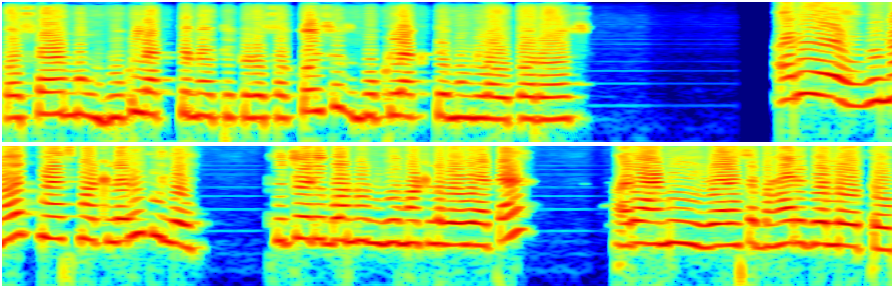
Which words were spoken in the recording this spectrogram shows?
कसं आहे मग? भूक लागते ना तिकडे? सकाळीच भूक लागते मग लवकरच. अरे विनोद मॅच म्हटलं रे तिले. खिचडी बनवून घे म्हटलं बाबा आता. अरे आम्ही जरासं बाहेर गेलो होतो.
